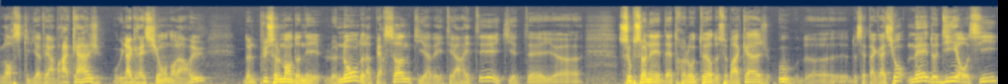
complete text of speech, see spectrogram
lorsqu'il y avait un braquage ou une agression dans la rue, de ne plus seulement donner le nom de la personne qui avait été arrêtée et qui était soupçonné d'être l'auteur de ce braquage ou de, cette agression, mais de dire aussi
